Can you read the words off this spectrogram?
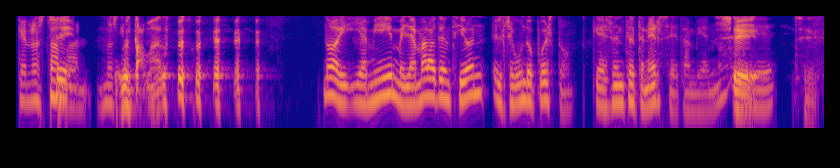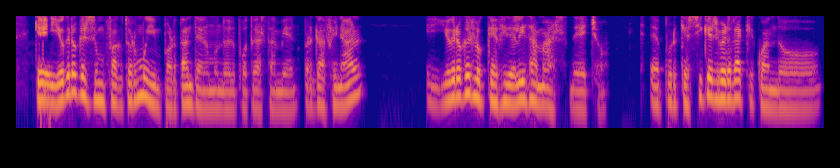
Que no está Sí. mal. No está, No está mal. No, y, y a mí me llama la atención el segundo puesto, que es entretenerse también, ¿no? Sí. Sí. que yo creo que es un factor muy importante en el mundo del podcast también, porque al final, yo creo que es lo que fideliza más, de hecho. Eh, porque sí que es verdad que cuando,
